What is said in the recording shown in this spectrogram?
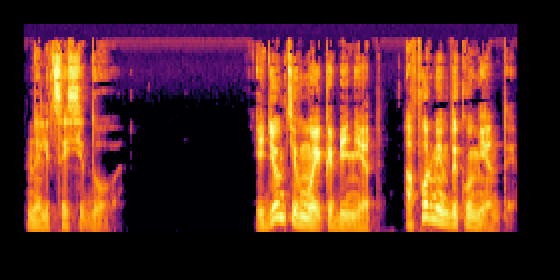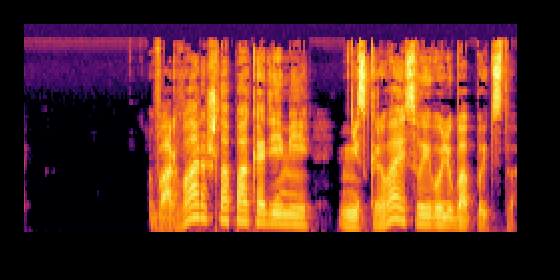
на лице Седова. «Идемте в мой кабинет, оформим документы». Варвара шла по академии, не скрывая своего любопытства.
